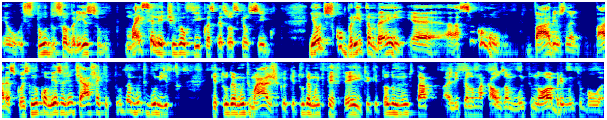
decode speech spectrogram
eu estudo sobre isso, mais seletivo eu fico as pessoas que eu sigo. E eu descobri também, é, assim como vários, né, várias coisas, no começo a gente acha que tudo é muito bonito que tudo é muito mágico, que tudo é muito perfeito e que todo mundo está ali pela uma causa muito nobre, muito boa.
